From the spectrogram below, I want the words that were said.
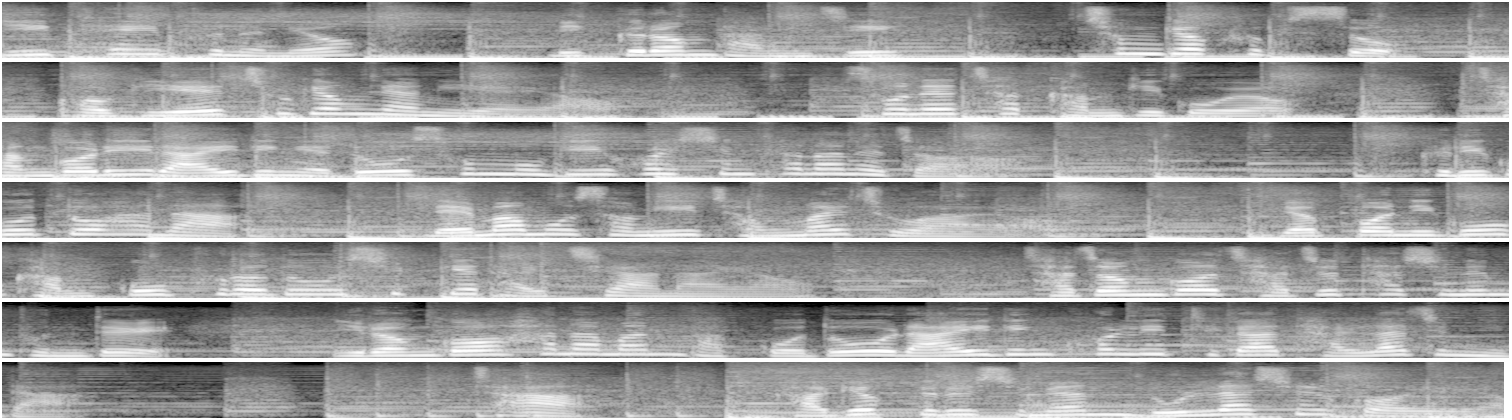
이 테이프는요. 미끄럼 방지, 충격 흡수, 거기에 초경량이에요. 손에 착 감기고요. 장거리 라이딩에도 손목이 훨씬 편안해져요. 그리고 또 하나, 내마모성이 정말 좋아요. 몇 번이고 감고 풀어도 쉽게 닳지 않아요. 자전거 자주 타시는 분들, 이런 거 하나만 바꿔도 라이딩 퀄리티가 달라집니다. 자, 가격 들으시면 놀라실 거예요.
